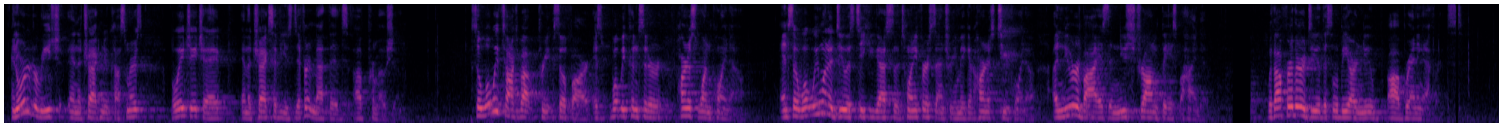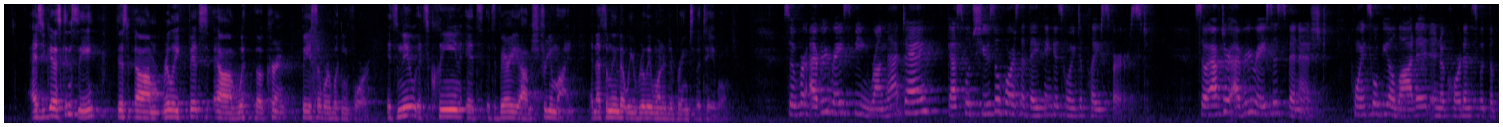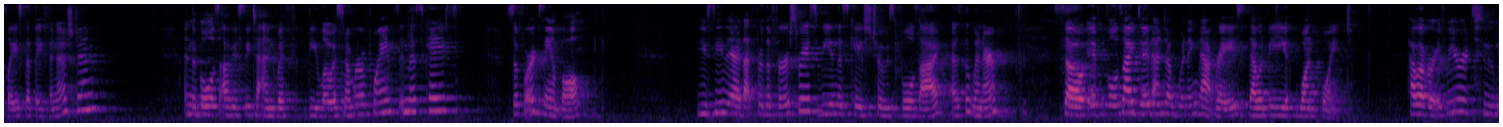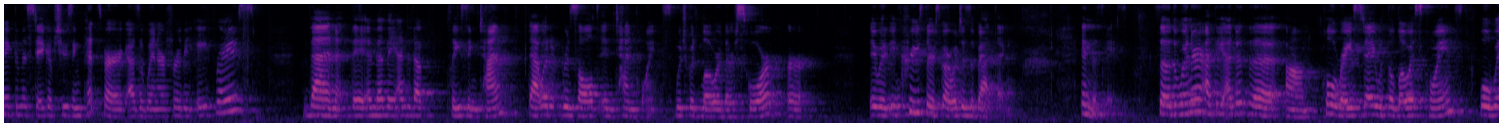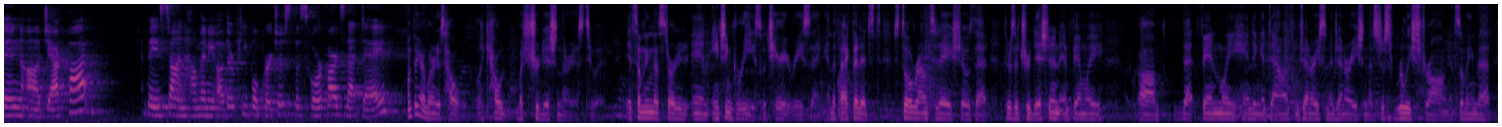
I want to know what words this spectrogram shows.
In order to reach and attract new customers, OHHA and the tracks have used different methods of promotion. So what we've talked about so far is what we consider Harness 1.0. And so what we want to do is take you guys to the 21st century and make it Harness 2.0, a new revised and new strong base behind it. Without further ado, this will be our new uh, branding efforts. As you guys can see, this um, really fits uh, with the current base that we're looking for. It's new, it's clean, it's, it's very um, streamlined, and that's something that we really wanted to bring to the table. So for every race being run that day, guests will choose a horse that they think is going to place first. So after every race is finished, Points will be allotted in accordance with the place that they finished in. And the goal is obviously to end with the lowest number of points in this case. So for example, you see there that for the first race, we in this case chose Bullseye as the winner. So if Bullseye did end up winning that race, that would be one point. However, if we were to make the mistake of choosing Pittsburgh as a winner for the eighth race, then they, and then they ended up placing 10th, that would result in 10 points, which would lower their score, or it would increase their score, which is a bad thing in this case. So the winner at the end of the um, whole race day with the lowest points will win a jackpot based on how many other people purchased the scorecards that day. One thing I learned is how like how much tradition there is to it. It's something that started in ancient Greece with chariot racing, and the fact that it's still around today shows that there's a tradition and family um, that family handing it down from generation to generation that's just really strong and something that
